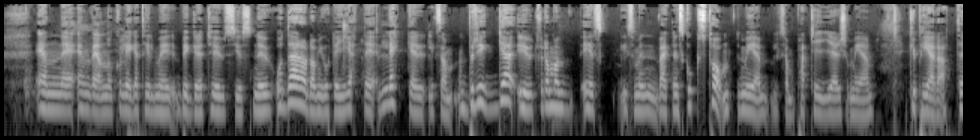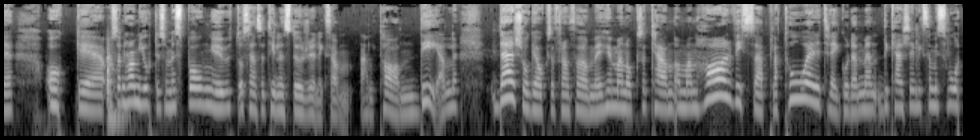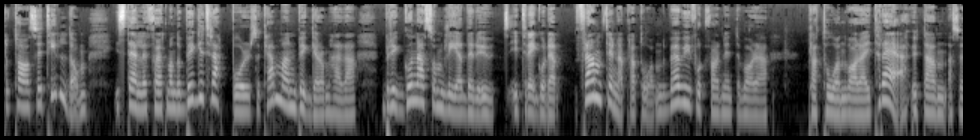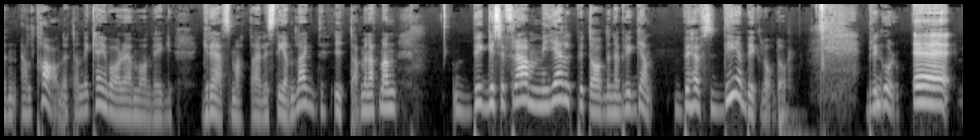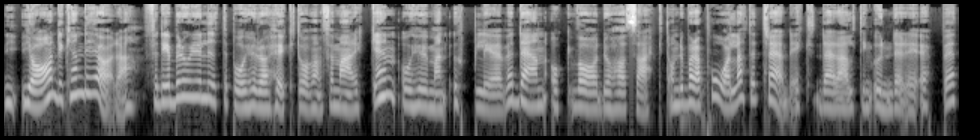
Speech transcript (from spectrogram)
en, eh, en vän och kollega till mig bygger ett hus just nu och där har de gjort en jätteläcker liksom, brygga ut, för de har sk- liksom en verkligen skogstomt med liksom, partier som är kuperat. Eh, och, eh, och sen har de gjort det som en spång ut och sen så till en större liksom, altandel. Där såg jag också framför mig hur man också kan, om man har vissa platåer i trädgården men det kanske liksom är svårt att ta sig till dem. Istället för att man då bygger trappor så kan man bygga de här eh, bryggorna som leder ut i trädgården fram till den här platån. Det behöver ju fortfarande inte vara platån vara i trä utan alltså en altan utan det kan ju vara en vanlig gräsmatta eller stenlagd yta. Men att man bygger sig fram med hjälp utav den här bryggan. Behövs det bygglov då? Bryggor? Mm. Eh, ja, det kan det göra. För det beror ju lite på hur du har högt ovanför marken och hur man upplever den och vad du har sagt. Om du bara pålat ett trädäck där allting under är öppet,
